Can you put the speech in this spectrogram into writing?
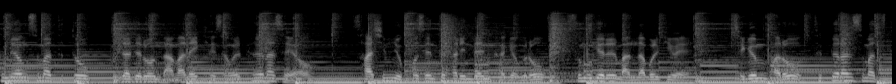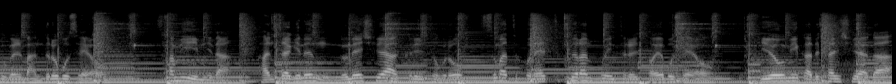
투명 스마트톡 부자재로 나만의 개성을 표현하세요. 46% 할인된 가격으로 20개를 만나볼 기회. 지금 바로 특별한 스마트톡을 만들어 보세요. 3위입니다. 반짝이는 눈의 쉬야 아크릴톡으로 스마트폰에 특별한 포인트를 더해보세요. 귀여움이 가득한 쉬야가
